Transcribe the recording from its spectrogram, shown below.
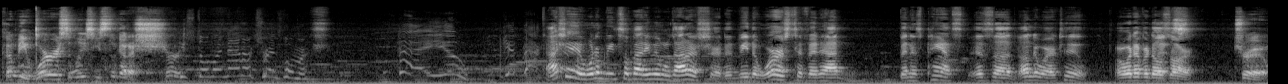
Could be worse. At least you still got a You shirt. stole my nano transformer. Hey, you! Get back Actually, it wouldn't be so bad even without a shirt. It'd be the worst if it had been his pants, his uh, underwear too, or whatever those That's- are. True.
